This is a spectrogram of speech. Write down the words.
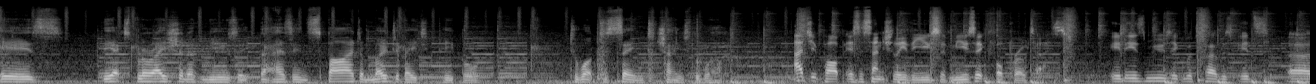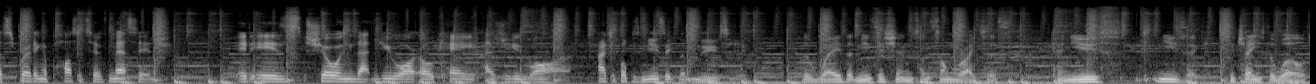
is the exploration of music that has inspired and motivated people to want to sing to change the world. Agitpop is essentially the use of music for protest. It is music with purpose. It's uh, spreading a positive message. It is showing that you are okay as you are. Agitpop is music that moves you. The way that musicians and songwriters can use music to change the world.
